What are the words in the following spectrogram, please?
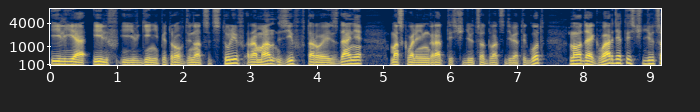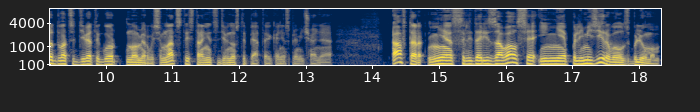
Илья Ильф и Евгений Петров «12 стульев», роман «Зив», второе издание, Москва-Ленинград, 1929 год, «Молодая гвардия», 1929 год, номер 18, страница 95, конец примечания. Автор не солидаризовался и не полемизировал с Блюмом,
